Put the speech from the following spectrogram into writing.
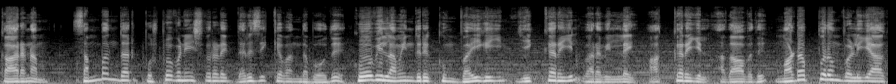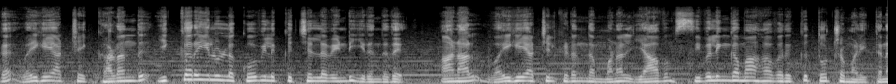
காரணம் சம்பந்தர் புஷ்பவனேஸ்வரரை தரிசிக்க வந்தபோது கோவில் அமைந்திருக்கும் வைகையின் இக்கரையில் வரவில்லை. அக்கரையில் அதாவது மடப்புறம் வழியாக வைகையாற்றை கடந்து இக்கரையில் உள்ள கோவிலுக்கு செல்ல வேண்டி இருந்தது. ஆனால் வைகையாற்றில் கிடந்த மணல் யாவும் சிவலிங்கமாக அவருக்கு தோற்றமளித்தன.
